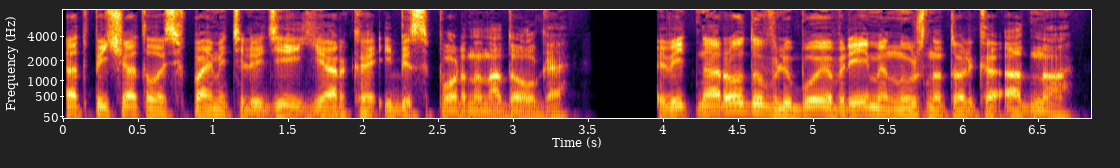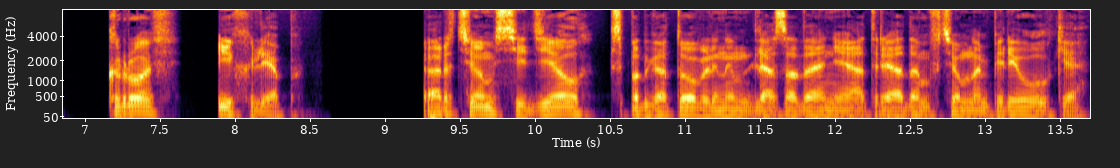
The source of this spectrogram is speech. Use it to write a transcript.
отпечаталось в памяти людей ярко и бесспорно надолго. Ведь народу в любое время нужно только одно — кровь и хлеб. Артем сидел с подготовленным для задания отрядом в темном переулке.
